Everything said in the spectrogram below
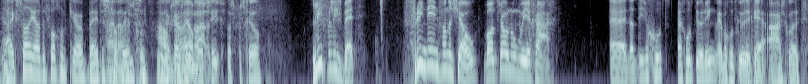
Ja, ik zal jou de volgende keer ook beterschap Nou, is wensen. goed. Oh, Ja, ik zo ben snel nooit ziek, dus. dat is het verschil. Lieve Lisbeth, vriendin van de show, want zo noemen we je graag. Eh, dat is ook goed, bij goedkeuring. We hebben goedkeuring gekregen. Ah, hartstikke leuk.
